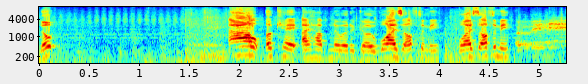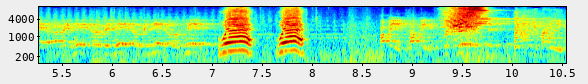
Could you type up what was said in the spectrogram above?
Nope. Ow. Okay, I have nowhere to go. Why is it after me? Why is it after me? over here, over here, over here, over here, over here. Where? Where? Come here, come here. Behind you, behind you.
